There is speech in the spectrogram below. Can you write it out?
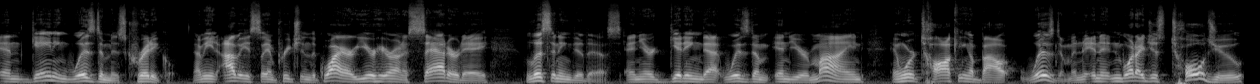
and gaining wisdom is critical. I mean, obviously I'm preaching to the choir. You're here on a Saturday listening to this and you're getting that wisdom into your mind and we're talking about wisdom and, and, and what i just told you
